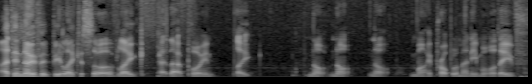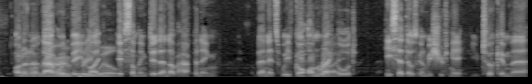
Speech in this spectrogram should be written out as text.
I didn't know if it'd be like a sort of like at that point, like, not not not my problem anymore. They've Oh no, no, on that would be like will. if something did end up happening, then it's we've got on Right. record. He said there was going to be shooting here. You took him there.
